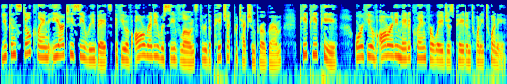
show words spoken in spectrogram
You can still claim ERTC rebates if you have already received loans through the Paycheck Protection Program, PPP, or if you have already made a claim for wages paid in 2020.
